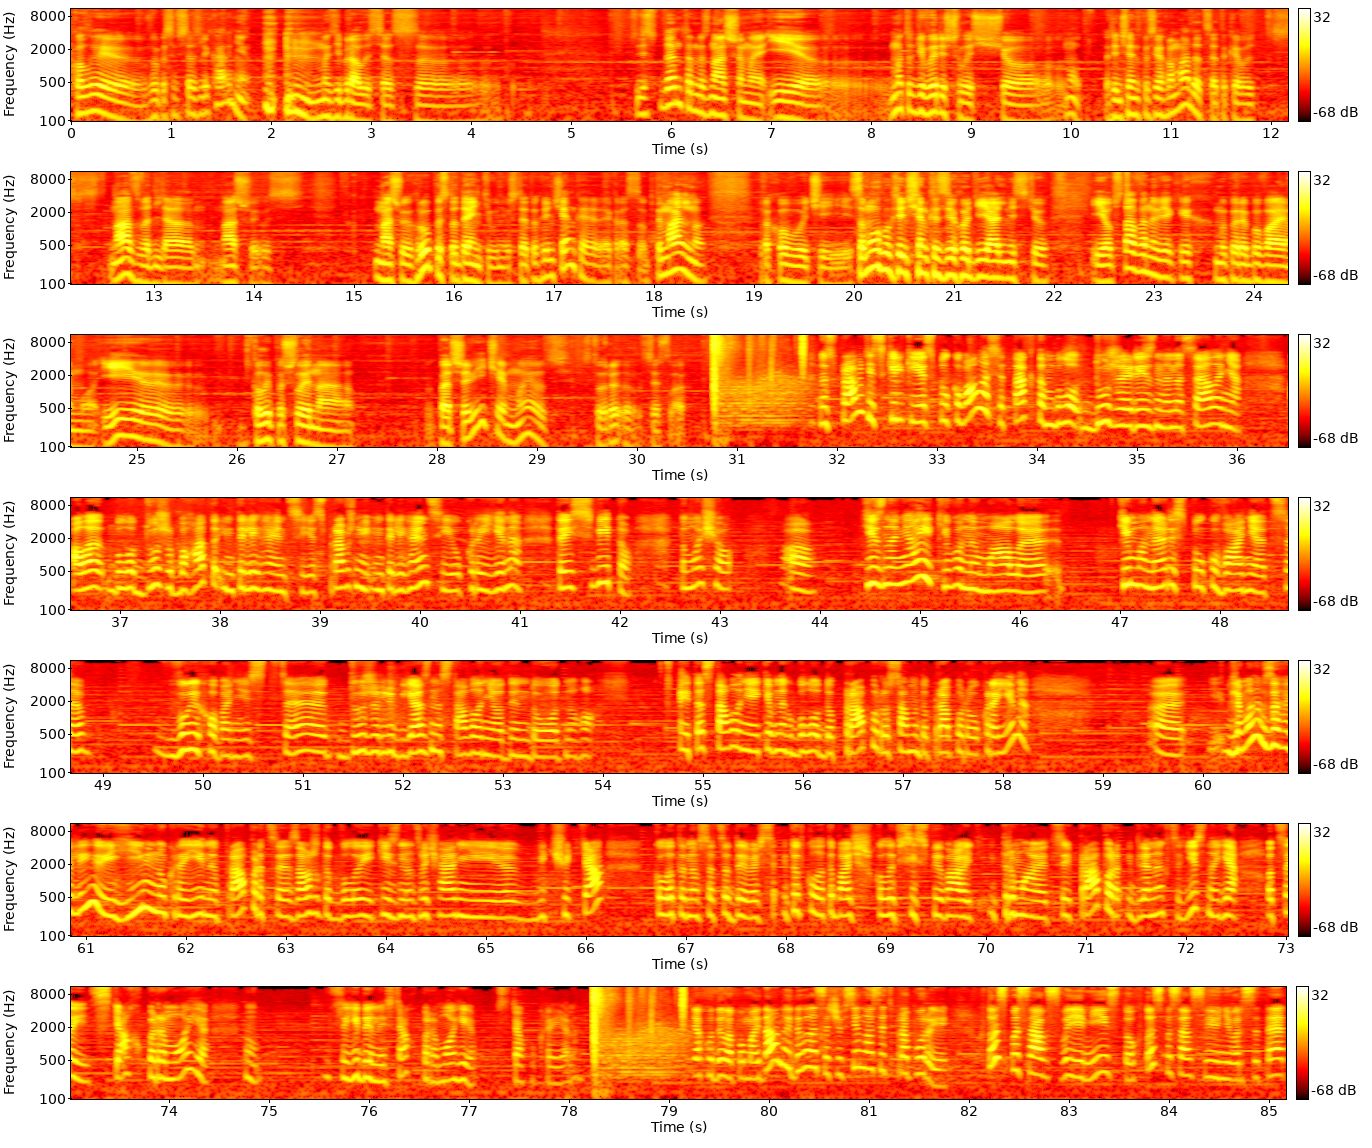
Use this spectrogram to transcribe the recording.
Коли виписався з лікарні, ми зібралися з, е, зі студентами з нашими, і е, ми тоді вирішили, що ну, Грінченківська громада це така назва для нашої, ось, нашої групи студентів університету Грінченка, якраз оптимально, враховуючи і самого Грінченка з його діяльністю, і обставини, в яких ми перебуваємо. І е, коли пішли на перше віче, ми створили цей флаг. Насправді, скільки я спілкувалася, так там було дуже різне населення, але було дуже багато інтелігенції, справжньої інтелігенції України та й світу. Тому що а, ті знання, які вони мали, ті манери спілкування, це вихованість, це дуже люб'язне ставлення один до одного. І те ставлення, яке в них було до прапору, саме до прапору України. Е, Для мене взагалі гімн України, прапор це завжди були якісь надзвичайні відчуття, коли ти на все це дивишся. І тут, коли ти бачиш, коли всі співають і тримають цей прапор, і для них це дійсно є оцей стяг перемоги. Ну, це єдиний стяг перемоги, стяг України. Я ходила по майдану і дивилася, що всі носять прапори. Хтось писав своє місто, хтось писав свій університет.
